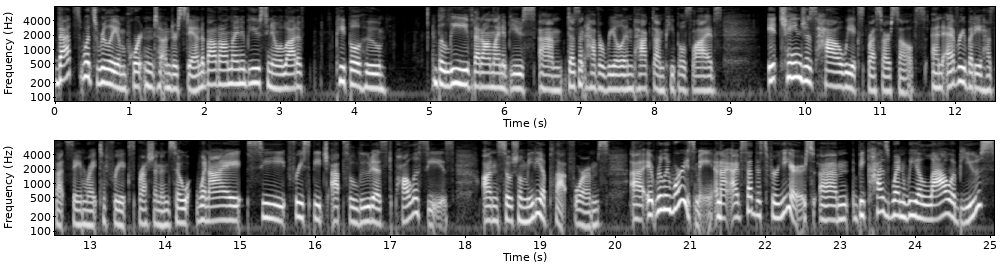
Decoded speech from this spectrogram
that's what's really important to understand about online abuse. You know, a lot of people who believe that online abuse um, doesn't have a real impact on people's lives it changes how we express ourselves, and everybody has that same right to free expression. And so when I see free speech absolutist policies on social media platforms, uh, it really worries me. And I, have said this for years um, because when we allow abuse,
